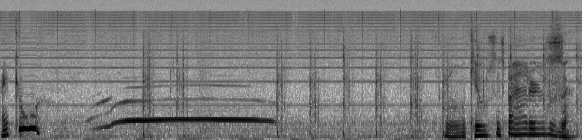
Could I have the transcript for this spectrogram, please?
Thank you. We'll kill spiders.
